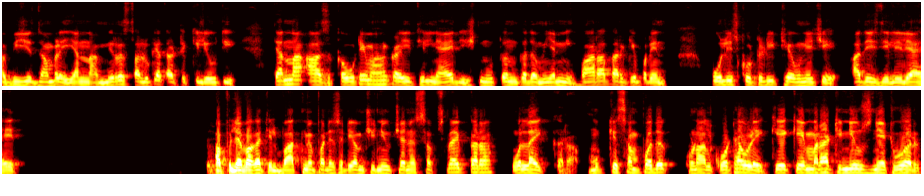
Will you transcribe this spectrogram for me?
अभिजित जांभळे यांना मिरज तालुक्यात अटक केली होती. त्यांना आज कवटे महांकाळ येथील न्यायाधीश नूतन कदम यांनी बारा तारखेपर्यंत पोलीस कोठडी ठेवण्याचे आदेश दिलेले आहेत. आपल्या भागातील बातम्या पाहण्यासाठी आमची न्यूज चॅनल सबस्क्राईब करा व लाईक करा. मुख्य संपादक Kunal Kothavale K K Marathi news network.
